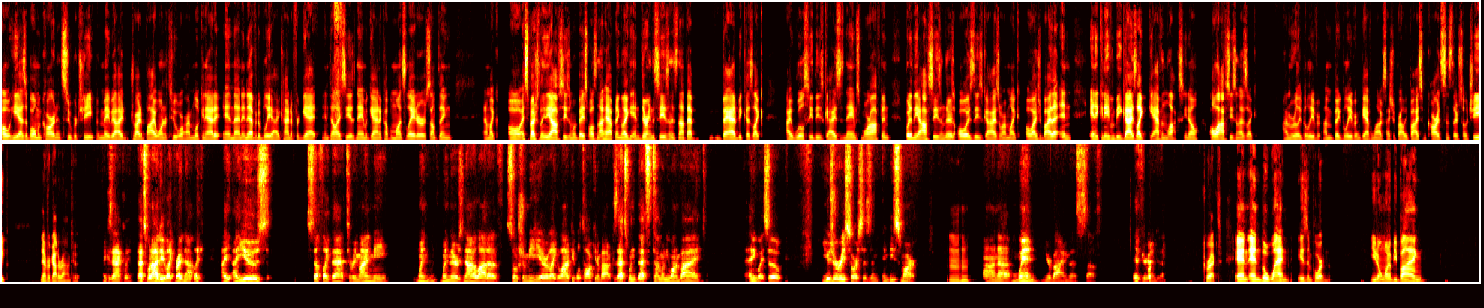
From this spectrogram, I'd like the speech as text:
oh, he has a Bowman card and it's super cheap. And maybe I try to buy one or two or I'm looking at it. And then inevitably I kind of forget until I see his name again a couple months later or something. And I'm like, oh, especially in the off season when baseball's not happening. Like in, during the season, it's not that bad because like I will see these guys' names more often. But in the off season, there's always these guys where I'm like, oh, I should buy that. And and it can even be guys like Gavin Lux, you know, all off season. I was like, I'm really believer. I'm a big believer in Gavin Lux. I should probably buy some cards since they're so cheap never got around to it. Exactly. That's what I do. Like right now, like I, I use stuff like that to remind me when when there's not a lot of social media or like a lot of people talking about it because that's when that's the time when you want to buy anyway so use your resources and, and be smart mm-hmm. on uh, when you're buying this stuff, if you're going to do that. Correct. And and the when is important. You don't want to be buying.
